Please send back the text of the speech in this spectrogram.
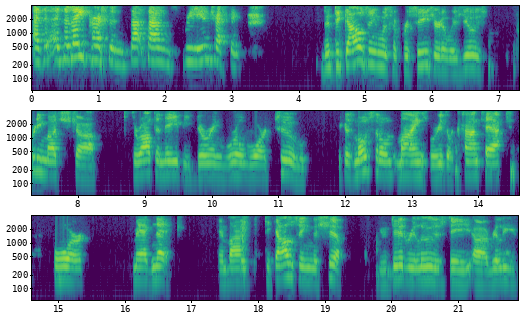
As a, as a layperson, that sounds really interesting. The degaussing was a procedure that was used pretty much uh, throughout the Navy during World War II because most of the mines were either contact or magnetic. And by degaussing the ship, you did lose the uh, relieve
